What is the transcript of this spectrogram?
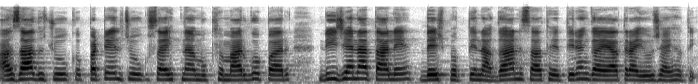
આઝાદ ચોક, પટેલ ચોક સહિતના મુખ્ય માર્ગો પર ડીજેના તાલે દેશભક્તિના ગાન સાથે તિરંગા યાત્રા યોજાઈ હતી.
